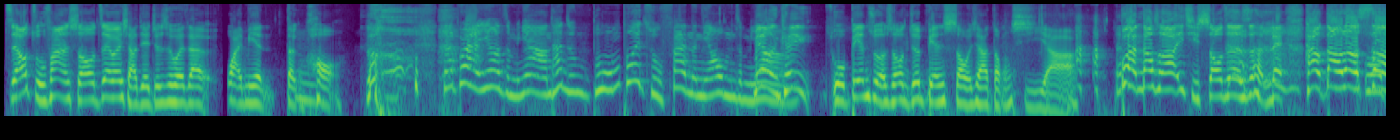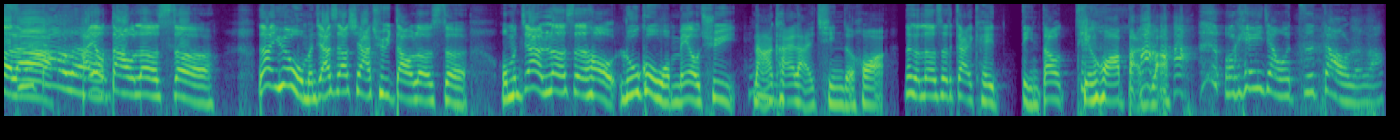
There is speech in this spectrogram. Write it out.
只要煮饭的时候，这位小姐就是会在外面等候。嗯、那不然要怎么样？他怎么不？我们不会煮饭的，你要我们怎么样？没有，你可以我边煮的时候，你就边收一下东西呀、啊。不然到时候要一起收，真的是很累。还有倒垃圾啦，还有倒垃圾。那因为我们家是要下去倒垃圾，我们家的垃圾后，如果我没有去拿开来清的话，嗯、那个垃圾盖可以顶到天花板吧？我跟你讲，我知道了啦。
